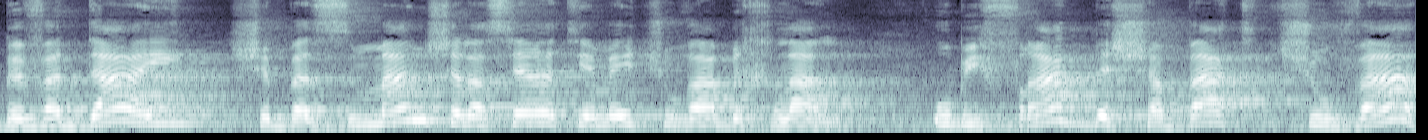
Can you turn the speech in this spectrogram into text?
בוודאי שבזמן של עשרת ימי תשובה בכלל, ובפרט בשבת תשובה,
